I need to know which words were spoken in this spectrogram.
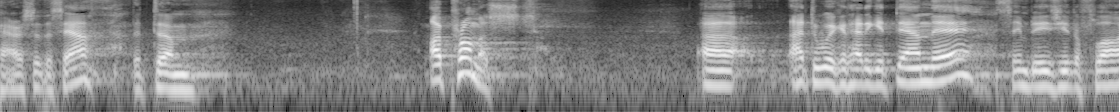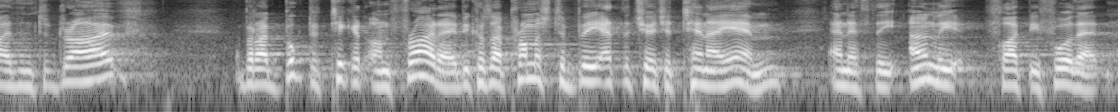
Paris of the South. But um, I promised. Uh, I had to work out how to get down there. It seemed easier to fly than to drive. But I booked a ticket on Friday because I promised to be at the church at 10 a.m. And if the only flight before that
